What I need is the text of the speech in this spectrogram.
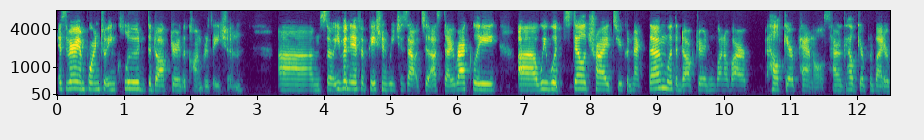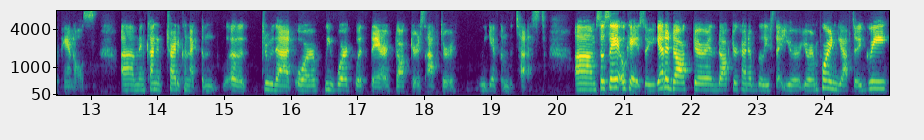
it's very important to include the doctor in the conversation. Um, so even if a patient reaches out to us directly, uh, we would still try to connect them with a doctor in one of our healthcare panels, healthcare provider panels, um, and kind of try to connect them uh, through that, or we work with their doctors after we give them the test. Um, so say, okay, so you get a doctor and the doctor kind of believes that you're, you're important, you have to agree.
